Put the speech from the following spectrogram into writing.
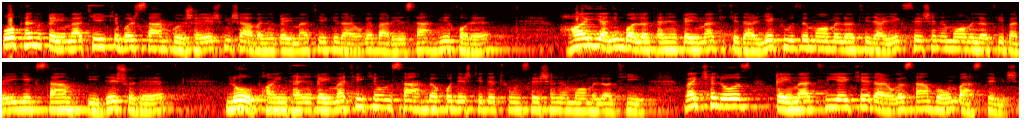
اوپن قیمتیه که باش سهم گشایش میشه. اولین قیمتیه که در واقع برای سهم می‌خوره. های یعنی بالاترین قیمتی که در یک روز معاملاتی در یک سشن معاملاتی برای یک سهم دیده شده لو پایین ترین قیمتیه که اون سهم به خودش دیده تو اون سشن معاملاتی و کلوز قیمتیه که در واقع سهم با اون بسته میشه.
